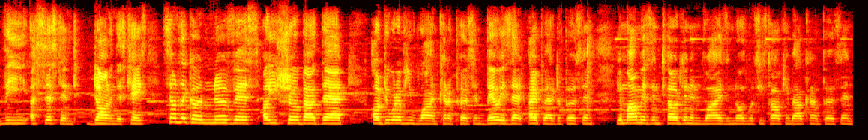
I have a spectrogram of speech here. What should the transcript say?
The assistant, Dawn in this case, sounds like a nervous, are you sure about that? I'll do whatever you want kind of person. Barry is that hyperactive person. Your mom is intelligent and wise and knows what she's talking about kind of person.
